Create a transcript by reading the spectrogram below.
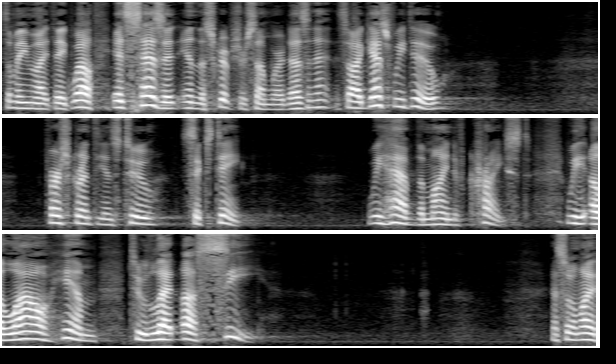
Some of you might think, well, it says it in the scripture somewhere, doesn't it? So I guess we do. 1 Corinthians 2 16. We have the mind of Christ. We allow Him to let us see and so, am I,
